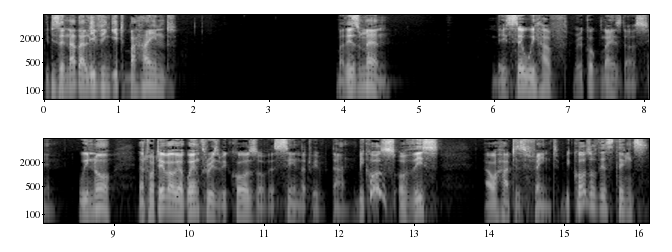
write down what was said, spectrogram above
It is another leaving it behind. But these men, they say we have recognized our sin. We know that whatever we are going through is because of the sin that we've done. Because of this, our heart is faint. Because of these things,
